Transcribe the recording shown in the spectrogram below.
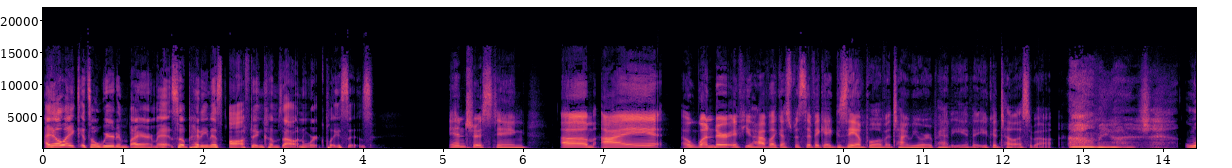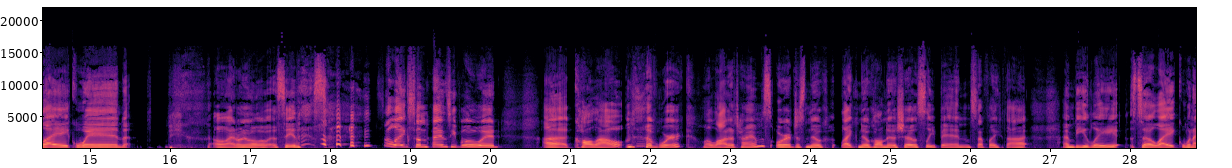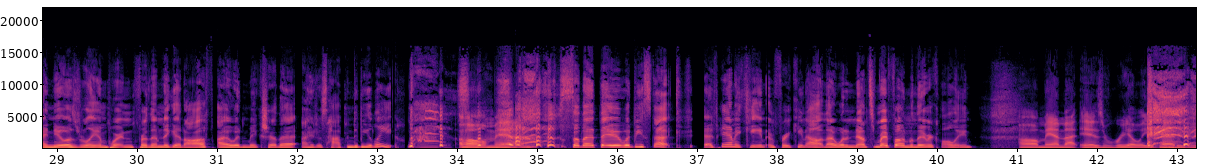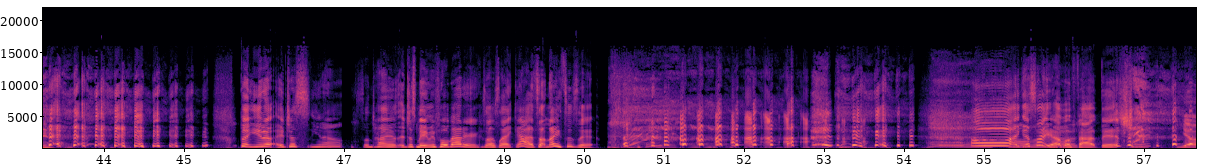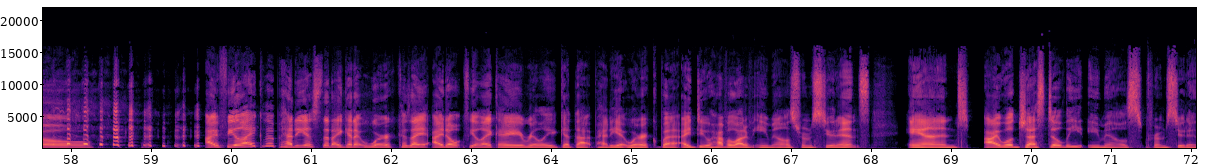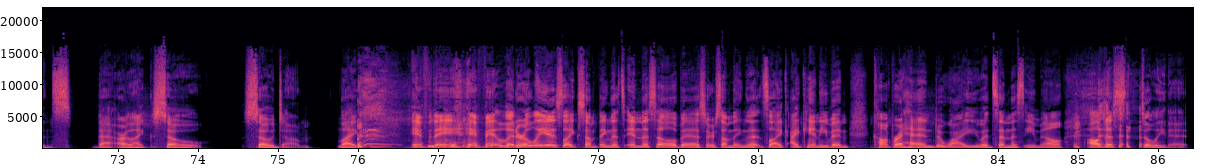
I know like it's a weird environment. So pettiness often comes out in workplaces. Interesting. Um, I wonder if you have like a specific example of a time you were petty that you could tell us about. Oh my gosh. Like when oh, I don't know how to say this. so like sometimes people would uh call out of work a lot of times or just no like no call no show sleep in stuff like that and be late so like when i knew it was really important for them to get off i would make sure that i just happened to be late Oh man. So that they would be stuck panicking and freaking out and i wouldn't answer my phone when they were calling Oh man, that is really petty. but you know, it just you know sometimes it just made me feel better because I was like, yeah, it's not nice, is it? oh, I Oh guess I am a fat bitch. Yo. I feel like the pettiest that I get at work, because I, I don't feel like I really get that petty at work, but I do have a lot of emails from students, and I will just delete emails from students that are like so, so dumb. Like, if they, if it literally is like something that's in the syllabus or something that's like, I can't even comprehend why you would send this email, I'll just delete it.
